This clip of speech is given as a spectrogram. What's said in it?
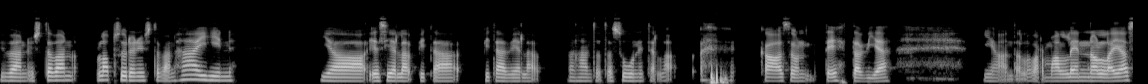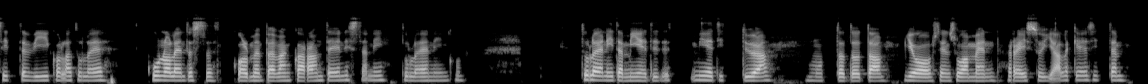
hyvän ystävän, lapsuuden ystävän häihin. Ja, ja siellä pitää, pitää vielä vähän tota suunnitella kaason tehtäviä. Ja tällä varmaan lennolla ja sitten viikolla tulee, kun olen tuossa kolmen päivän karanteenissa, niin tulee, niin kuin, tulee niitä mietittyä. Mutta tota, joo, sen Suomen reissun jälkeen sitten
